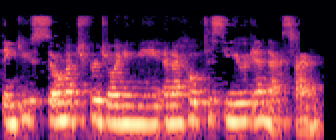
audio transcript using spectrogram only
Thank you so much for joining me, and I hope to see you again next time.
